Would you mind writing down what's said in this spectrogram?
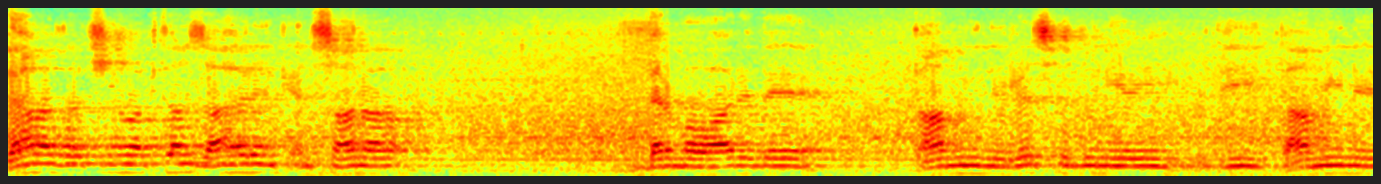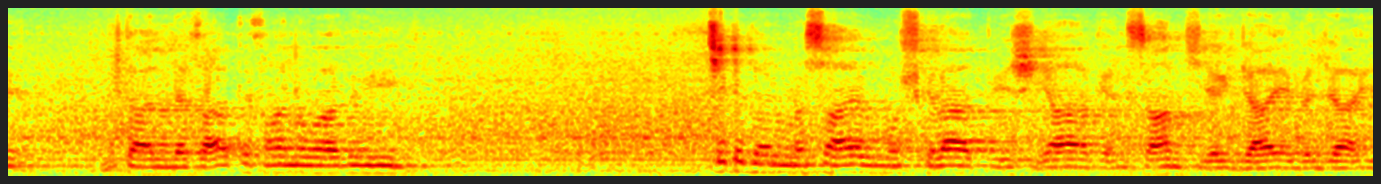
لہذا چی وقتا ظاہر ہے کہ انسانا در موارد تامین رزق دنیای جی، تامین متعلقات خانوادگی چقدر مسائل، مشکلات پیش یہاں کہ انسان چی ایک جائے بجائے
